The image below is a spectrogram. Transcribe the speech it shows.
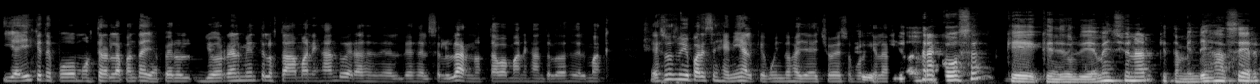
Y ahí es que te puedo mostrar la pantalla, pero yo realmente lo estaba manejando era desde el, desde el celular, no estaba manejándolo desde el Mac. Eso me parece genial que Windows haya hecho eso, porque la... Y otra cosa que, que olvidé mencionar que también deja hacer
